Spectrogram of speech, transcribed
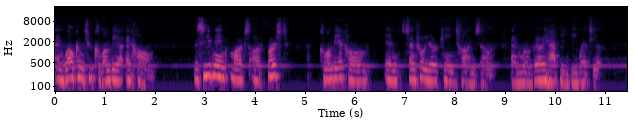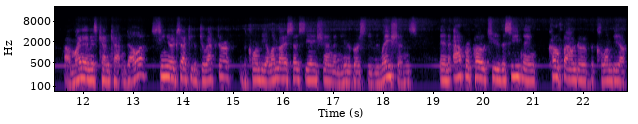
and welcome to Columbia at Home. This evening marks our first Columbia at Home in Central European time zone, and we're very happy to be with you. Uh, my name is Ken Catandella, Senior Executive Director of the Columbia Alumni Association and University Relations, and apropos to this evening, co-founder of the Columbia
